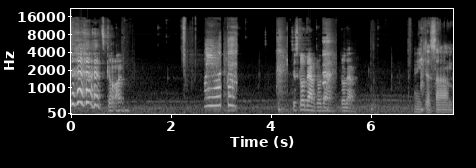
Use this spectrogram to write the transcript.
it's gone. Wait, what the? Just go down, go down, go down. I need this um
